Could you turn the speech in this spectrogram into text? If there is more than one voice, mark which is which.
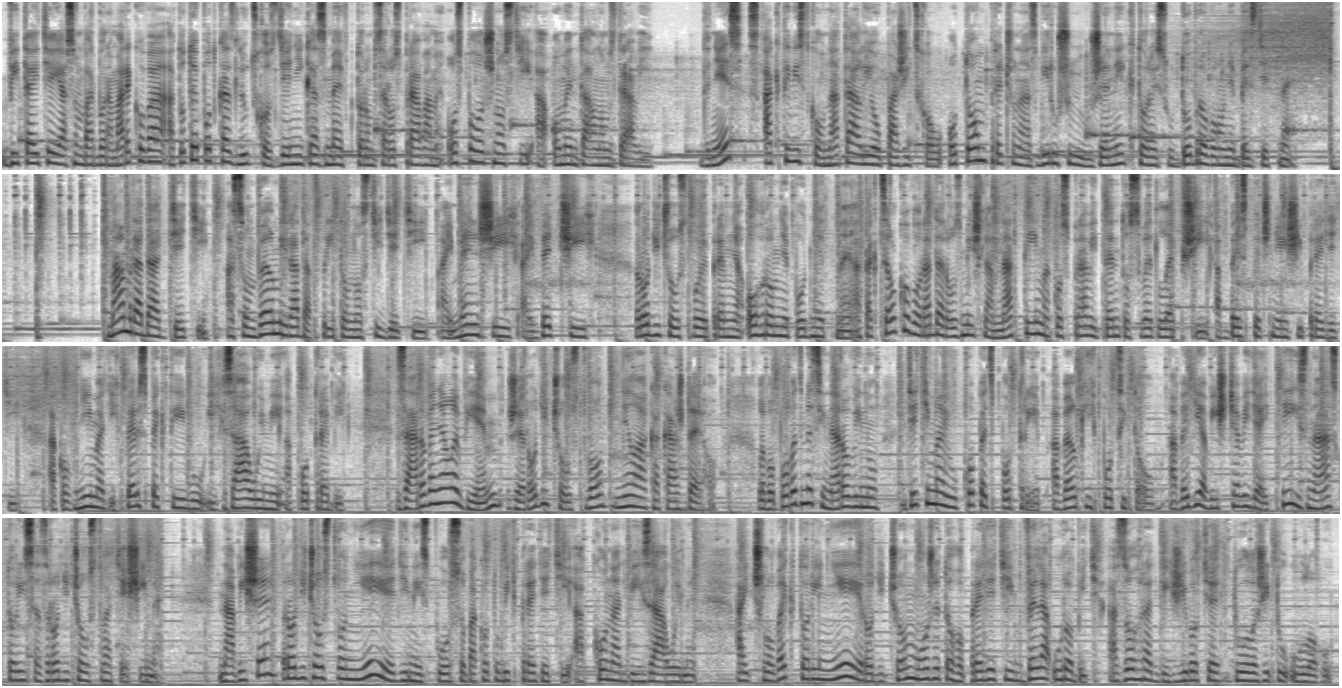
Speaker 1: Vítajte, ja som Barbara Mareková a toto je podcast Ľudsko z denníka ZME, v ktorom sa rozprávame o spoločnosti a o mentálnom zdraví. Dnes s aktivistkou Natáliou Pažickou o tom, prečo nás vyrušujú ženy, ktoré sú dobrovoľne bezdetné. Mám rada deti a som veľmi rada v prítomnosti detí, aj menších, aj väčších. Rodičovstvo je pre mňa ohromne podnetné a tak celkovo rada rozmýšľam nad tým, ako spraviť tento svet lepší a bezpečnejší pre deti, ako vnímať ich perspektívu, ich záujmy a potreby. Zároveň ale viem, že rodičovstvo neláka každého. Lebo povedzme si na rovinu, deti majú kopec potrieb a veľkých pocitov a vedia vyšťaviť aj tých z nás, ktorí sa z rodičovstva tešíme. Navyše, rodičovstvo nie je jediný spôsob, ako tu byť pre deti a konať v ich záujme. Aj človek, ktorý nie je rodičom, môže toho pre deti veľa urobiť a zohrať v ich živote dôležitú úlohu.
